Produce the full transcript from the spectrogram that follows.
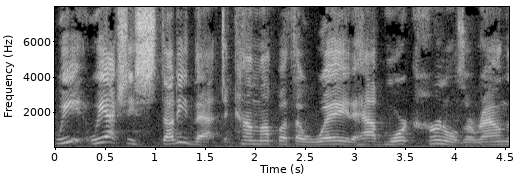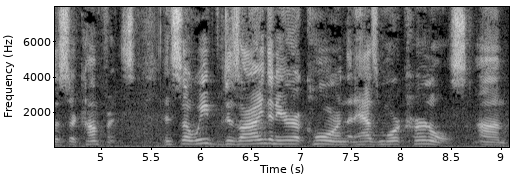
we we actually studied that to come up with a way to have more kernels around the circumference, and so we've designed an era corn that has more kernels. Um,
